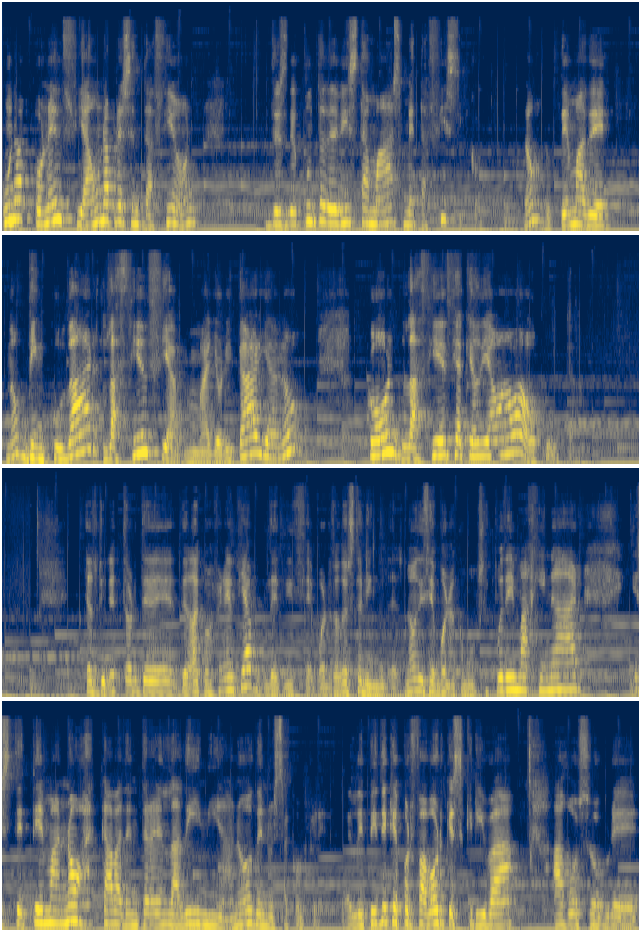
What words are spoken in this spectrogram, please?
una ponencia, una presentación desde el punto de vista más metafísico, ¿no? El tema de ¿no? vincular la ciencia mayoritaria ¿no? con la ciencia que él llamaba oculta. El director de, la conferencia le dice, bueno, todo esto en inglés, ¿no? Dice, bueno, como se puede imaginar, este tema no acaba de entrar en la línea ¿no? de nuestra conferencia. Le pide que por favor que escriba algo sobre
